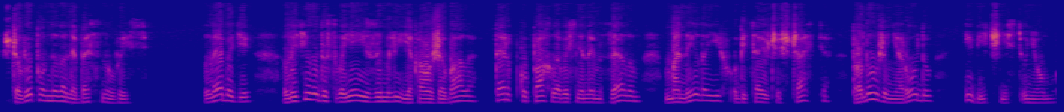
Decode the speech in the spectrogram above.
що виповнила небесну вись. Лебеді летіли до своєї землі, яка оживала, терпко пахла весняним зелом, манила їх, обіцяючи щастя, продовження роду і вічність у ньому.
